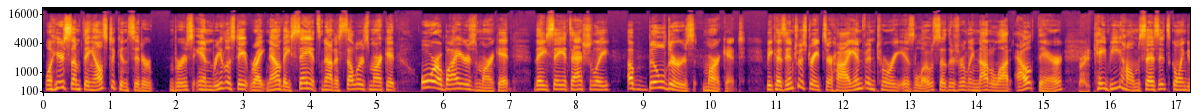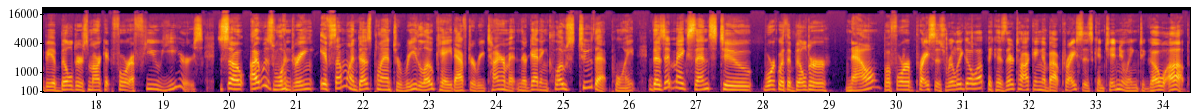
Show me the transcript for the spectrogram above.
Well, here's something else to consider, Bruce. In real estate right now, they say it's not a seller's market or a buyer's market. They say it's actually a builder's market because interest rates are high, inventory is low, so there's really not a lot out there. Right. KB Home says it's going to be a builder's market for a few years. So I was wondering if someone does plan to relocate after retirement and they're getting close to that point, does it make sense to work with a builder now before prices really go up? Because they're talking about prices continuing to go up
